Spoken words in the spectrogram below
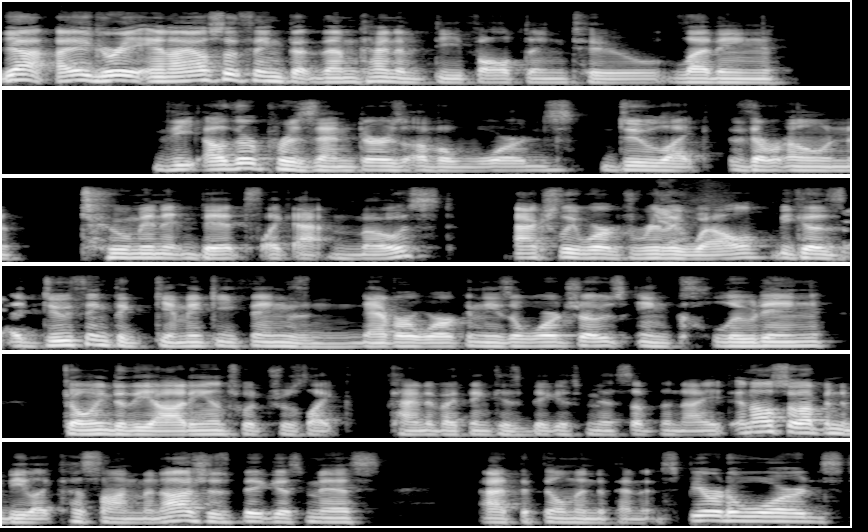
Yeah, I agree. And I also think that them kind of defaulting to letting the other presenters of awards do like their own two minute bits, like at most, actually worked really Yeah. well because I do think the gimmicky things never work in these award shows, including going to the audience, which was like kind of, I think, his biggest miss of the night. And also happened to be like Hasan Minhaj's biggest miss at the Film Independent Spirit Awards.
